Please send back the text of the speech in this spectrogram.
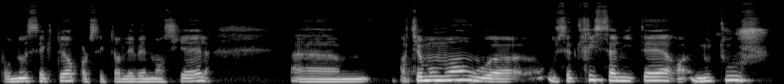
pour nos secteurs, pour le secteur de l'événementiel. à partir du moment où cette crise sanitaire nous touche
